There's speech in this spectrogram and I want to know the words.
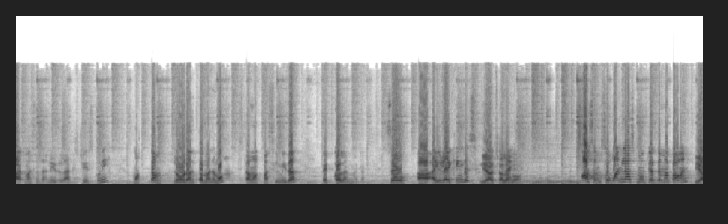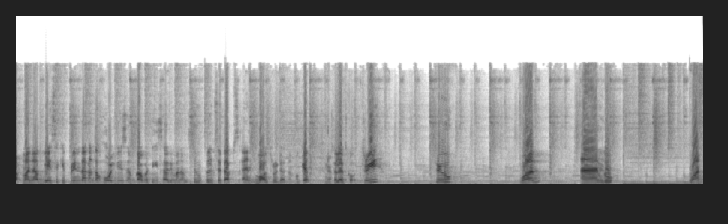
బ్యాక్ మసిల్స్ అన్ని రిలాక్స్ చేసుకుని మొత్తం లోడ్ అంతా మనము స్టమక్ మసిల్ మీద పెట్టుకోవాలన్నమాట. So I you liking this ya చాలా బాగుంది. Awesome so one last move చేద్దామా పవన్. మన బేసిక్ ఇప్పుడు ఇందాకంతా హోల్డ్ చేసాం కాబట్టి ఈసారి మనం simple situps and ball throw చేద్దాం okay. So let's go three two one and go one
